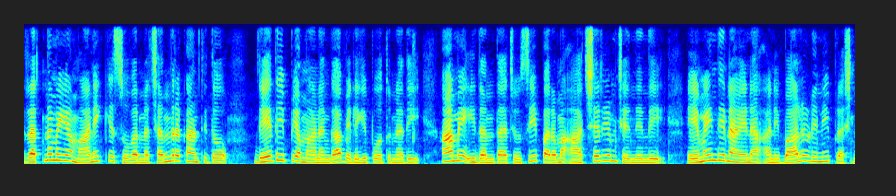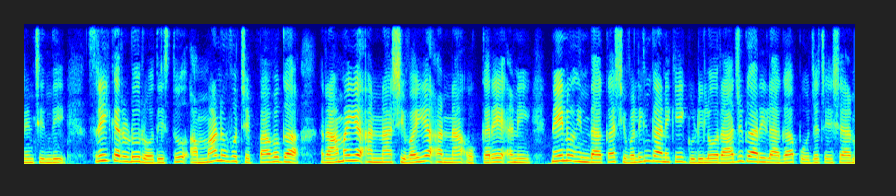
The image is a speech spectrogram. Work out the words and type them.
రత్నమయ మాణిక్య సువర్ణ చంద్రకాంతితో దేదీప్యమానంగా వెలిగిపోతున్నది. ఆమె ఇదంతా చూసి పరమ ఆశ్చర్యం చెందింది. ఏమైంది నాయన అని బాలుడిని ప్రశ్నించింది. శ్రీకరుడు రోధిస్తూ అమ్మా నువ్వు చెప్పావుగా. రామయ్య అన్న శివయ్య అన్న ఒక్కరే అని. నేను ఇందాక శివలింగానికి గుడిలో రాజుగారిలాగా పూజ చేశాను.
